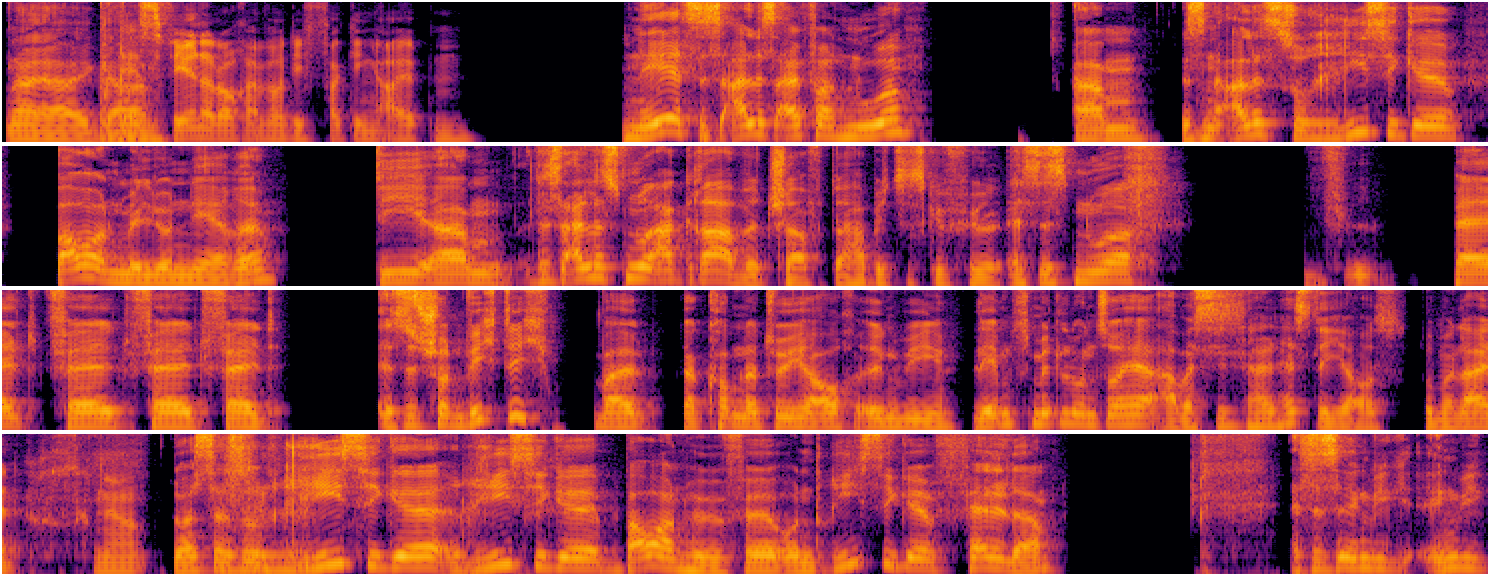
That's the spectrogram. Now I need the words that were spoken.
Naja, Ja, egal. es fehlen da doch einfach die fucking Alpen. Nee, es ist alles einfach nur, ähm, es sind alles so riesige Bauernmillionäre, die, ähm, das ist alles nur Agrarwirtschaft, da habe ich das Gefühl. Es ist nur Feld, Feld, Feld, Feld. Es ist schon wichtig, weil da kommen natürlich auch irgendwie Lebensmittel und so her, aber es sieht halt hässlich aus. Tut mir leid. Ja. Du hast da so riesige, riesige Bauernhöfe und riesige Felder. Es ist irgendwie, irgendwie,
